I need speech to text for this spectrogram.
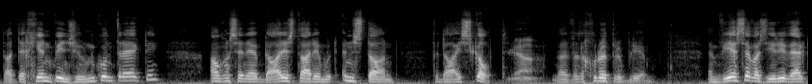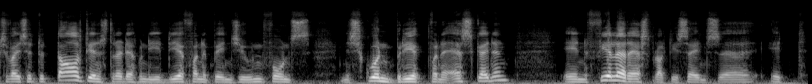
dat hy geen pensioen kon trek nie, aangesien hy op daardie stadium moet instaan vir daai skuld. Ja. Dit was 'n groot probleem. In wese was hierdie werkswyse totaal teenstrydig met die idee van 'n pensioenfonds en 'n skoonbreek van 'n egskeiding en vele regspraktisyns uh, het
